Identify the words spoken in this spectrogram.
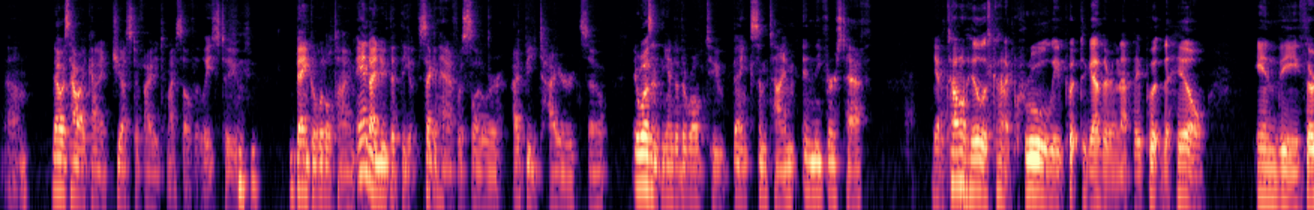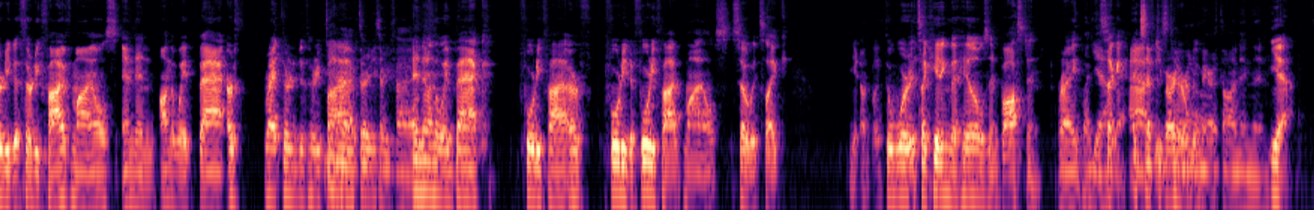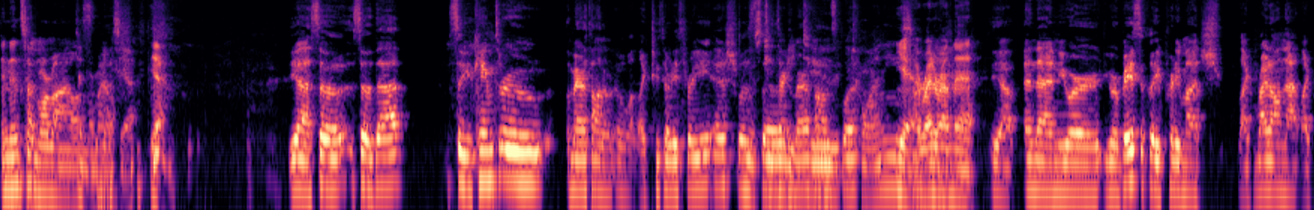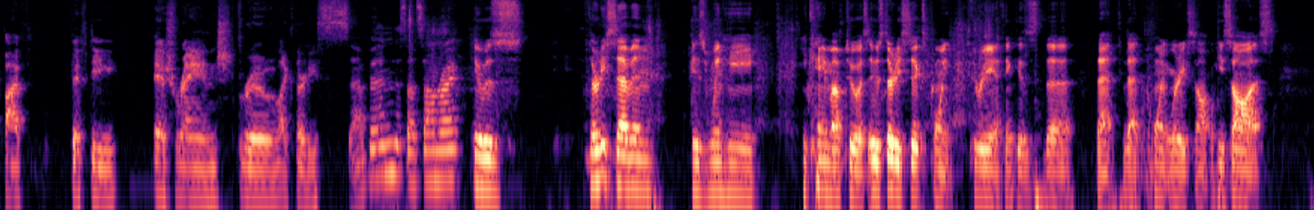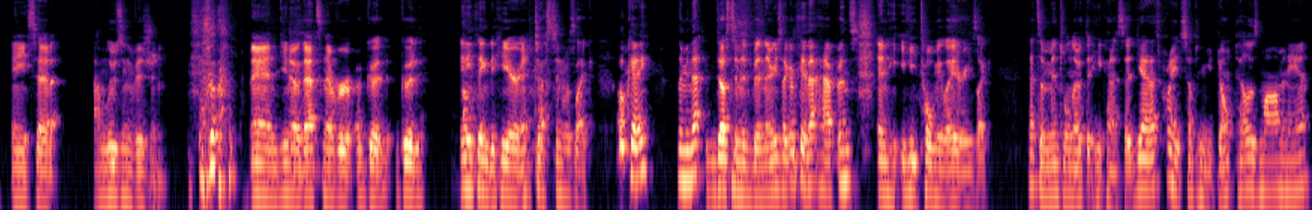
um, that was how I kind of justified it to myself at least to bank a little time. And I knew that the second half was slower. I'd be tired, so it wasn't the end of the world to bank some time in the first half. Yeah, Tunnel Hill is kind of cruelly put together in that they put the hill in the 30 to 35 miles and then on the way back or right 30 to 35 Yeah, like 30, 35. and then on the way back 45 or 40 to 45 miles so it's like you know like the word it's like hitting the hills in boston right like Yeah, the second half Except you've already terrible. run a marathon and then yeah and then Ten some more miles. 10 more miles. Yeah. yeah Yeah, so so that so you came through a marathon of of what like two thirty three ish was, was the, the marathon split. 20. yeah something. right around that Yeah, and then you were you were basically pretty much like right on that like five fifty ish range through like thirty seven. Does that sound right? it was 37 is when he he came up to us it was 36.3 i think is the that that point where he saw he saw us and he said i'm losing vision and you know that's never a good good anything to hear. And dustin was like okay. I mean that dustin had been there. He's like okay that happens. And he, he told me later he's like that's a mental note that he kind of said yeah that's probably something you don't tell his mom and aunt.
